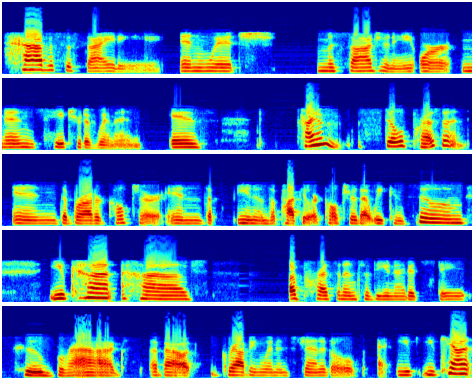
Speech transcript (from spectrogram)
have a society in which misogyny or men's hatred of women is kind of still present in the broader culture, in the you know the popular culture that we consume. You can't have a president of the United States who brags about grabbing women's genitals. You you can't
